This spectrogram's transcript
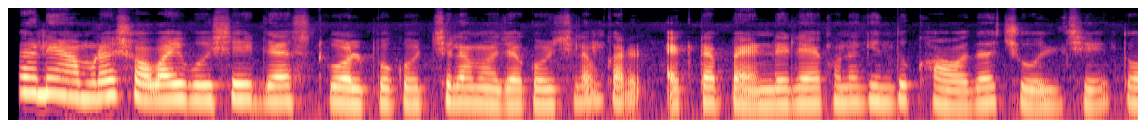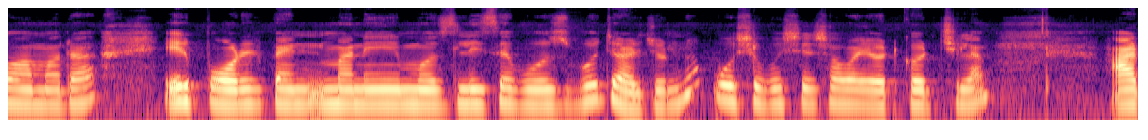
এখানে আমরা সবাই বসে জাস্ট গল্প করছিলাম, মজা করছিলাম, কারণ একটা প্যান্ডেলে এখনও কিন্তু খাওয়া দাওয়া চলছে। তো আমরা এর পরের প্যান মানে মজলিসে বসবো, যার জন্য বসে বসে সবাই ওয়েট করছিলাম। আর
